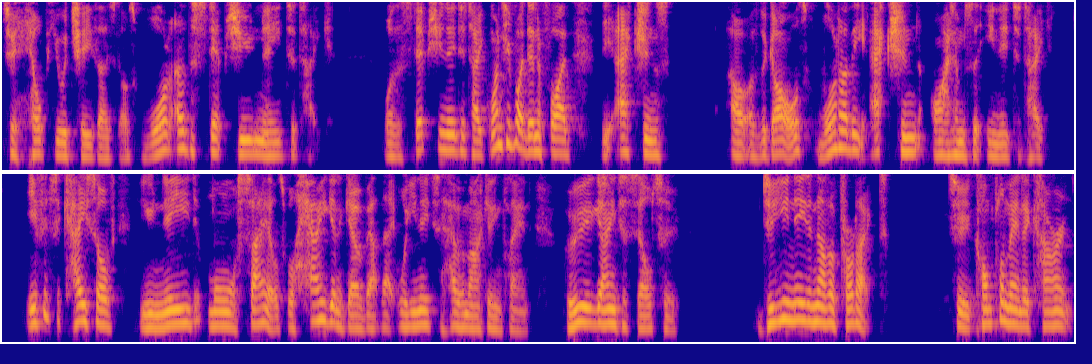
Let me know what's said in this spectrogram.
to help you achieve those goals. What are the steps you need to take? Well, the steps you need to take once you've identified the actions of the goals, what are the action items that you need to take? If it's a case of you need more sales, well, how are you going to go about that? Well, you need to have a marketing plan. Who are you going to sell to? Do you need another product to complement a current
